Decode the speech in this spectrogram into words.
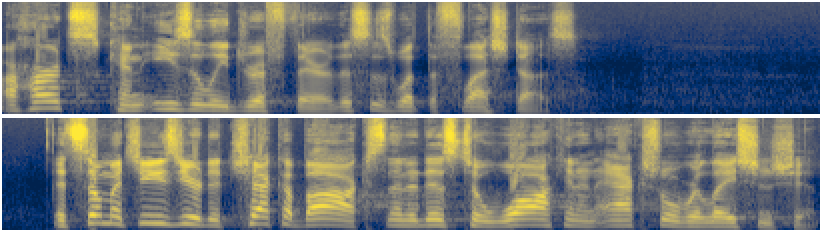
Our hearts can easily drift there. This is what the flesh does. It's so much easier to check a box than it is to walk in an actual relationship.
